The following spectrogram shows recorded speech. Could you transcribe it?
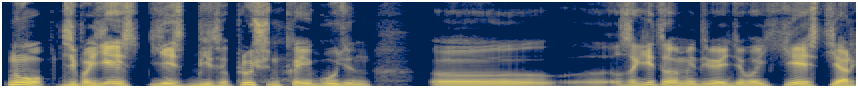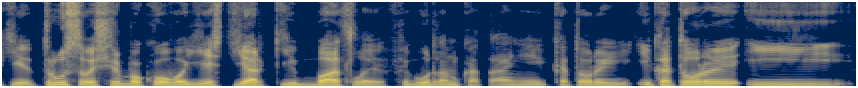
Ну, типа, есть, есть битвы Плющенко и Гудин, э, Загитова Медведева, есть яркие, Трусова Щербакова, есть яркие батлы в фигурном катании, которые, и которые и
